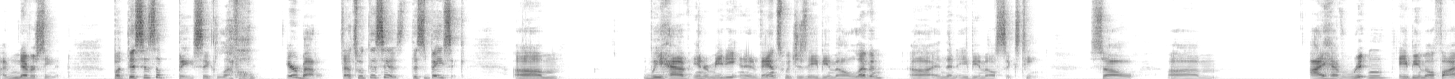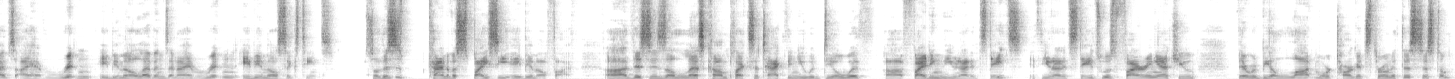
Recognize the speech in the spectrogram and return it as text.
I've never seen it. But this is a basic level air battle. That's what this is. This is basic. Um, we have intermediate and advanced, which is ABML 11, uh, and then ABML 16. So um, I have written ABML 5s, I have written ABML 11s, and I have written ABML 16s. So this is kind of a spicy ABML 5. Uh, this is a less complex attack than you would deal with uh, fighting the United States. If the United States was firing at you, there would be a lot more targets thrown at this system.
